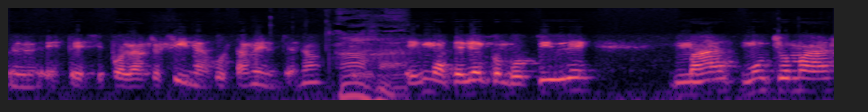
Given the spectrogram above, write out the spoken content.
eh, especies, por la resina justamente, ¿no? Ajá. Es un material combustible más, mucho más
